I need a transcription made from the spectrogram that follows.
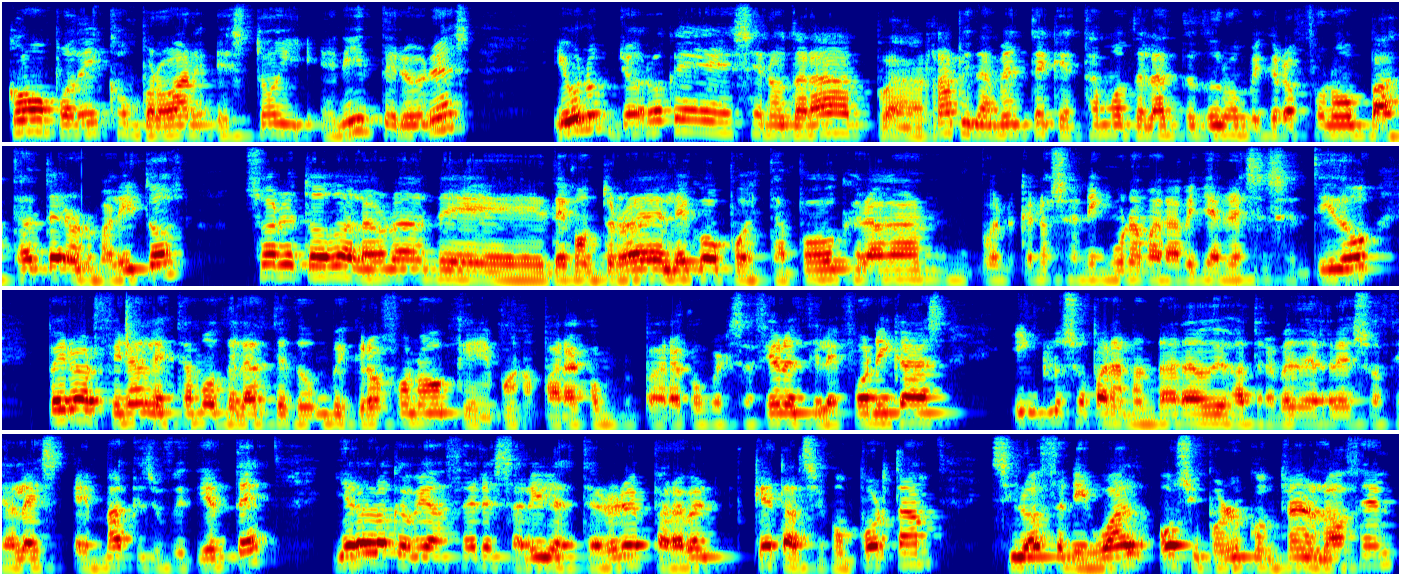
Como podéis comprobar, estoy en interiores. Y bueno, yo creo que se notará pues, rápidamente que estamos delante de unos micrófonos bastante normalitos, sobre todo a la hora de, de controlar el eco, pues tampoco que lo hagan, bueno, que no sea ninguna maravilla en ese sentido pero al final estamos delante de un micrófono que, bueno, para, para conversaciones telefónicas, incluso para mandar audios a través de redes sociales es más que suficiente. Y ahora lo que voy a hacer es salir a exteriores para ver qué tal se comportan, si lo hacen igual o si por el contrario lo hacen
